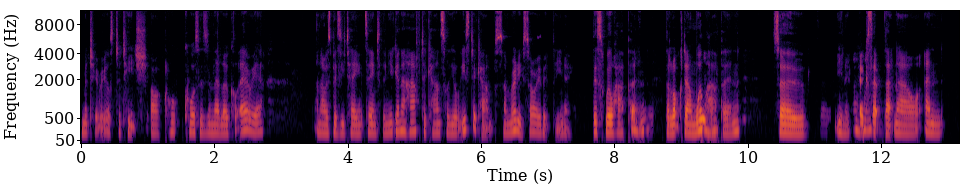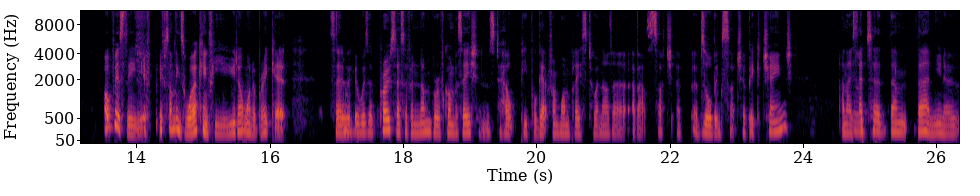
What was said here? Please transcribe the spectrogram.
materials to teach our courses in their local area and I was busy t- saying to them, "You're going to have to cancel your Easter camps. I'm really sorry, but you know this will happen. Mm-hmm. The lockdown will mm-hmm. happen. So you know, mm-hmm. accept that now. And obviously, if if something's working for you, you don't want to break it. So mm-hmm. it was a process of a number of conversations to help people get from one place to another about such a, absorbing such a big change. And I said to mm-hmm. them then, you know,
